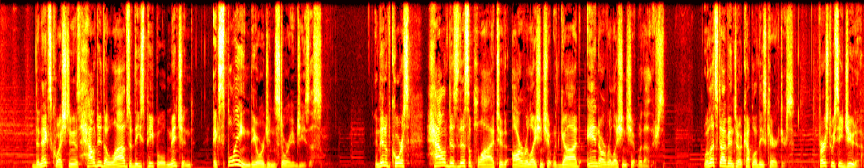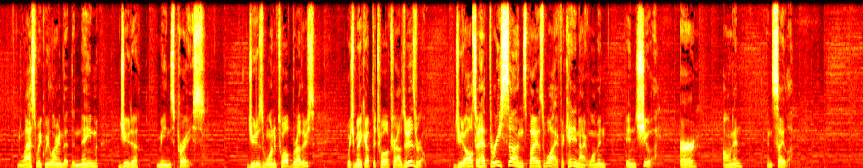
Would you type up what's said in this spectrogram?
The next question is how do the lives of these people mentioned explain the origin story of Jesus? And then, of course, how does this apply to our relationship with God and our relationship with others? Well, let's dive into a couple of these characters. First, we see Judah. And last week we learned that the name Judah means praise. Judah is one of 12 brothers, which make up the 12 tribes of Israel. Judah also had three sons by his wife, a Canaanite woman in Shua Ur, Onan, and Selah.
